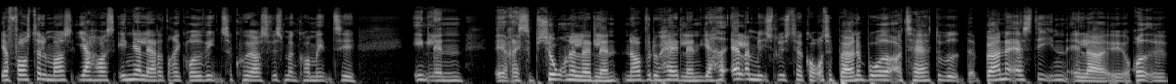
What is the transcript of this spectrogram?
Jeg forestiller mig også, jeg har også, inden jeg lærte at drikke rødvin, så kunne jeg også, hvis man kom ind til en eller anden øh, reception eller et eller andet, nå, vil du have et eller andet? Jeg havde allermest lyst til at gå over til børnebordet og tage, du ved, børneastien eller øh, rød, øh,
